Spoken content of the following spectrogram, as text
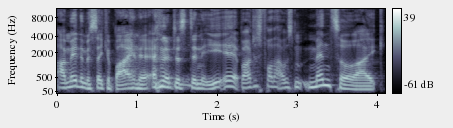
I made the mistake of buying it and then just didn't eat it. But I just thought that was mental. Like,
